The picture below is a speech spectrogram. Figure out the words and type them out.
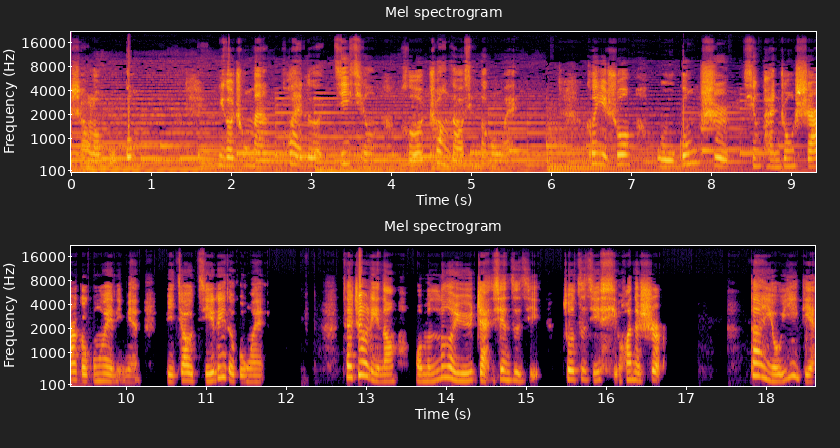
绍了五宫，一个充满快乐、激情和创造性的宫位。可以说，五宫是星盘中十二个宫位里面比较吉利的宫位。在这里呢，我们乐于展现自己，做自己喜欢的事。但有一点，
